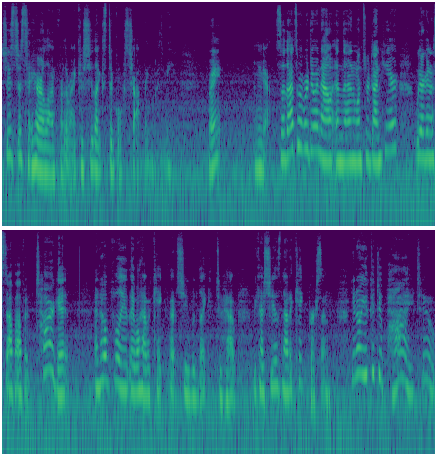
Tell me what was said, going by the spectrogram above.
She's just here along for the ride because she likes to go shopping with me, right? Yeah, so that's what we're doing now. And then once we're done here, we are going to stop off at Target and hopefully they will have a cake that she would like to have because she is not a cake person. You know, you could do pie too.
